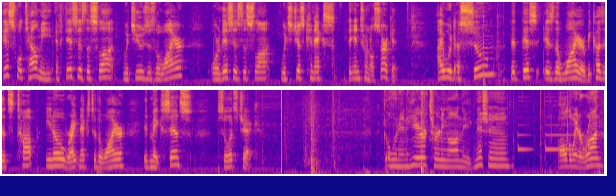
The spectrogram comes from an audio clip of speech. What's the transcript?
This will tell me if this is the slot which uses the wire, or this is the slot which just connects the internal circuit. I would assume that this is the wire because it's top, you know, right next to the wire. It makes sense. So let's check. Going in here, turning on the ignition, all the way to run.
